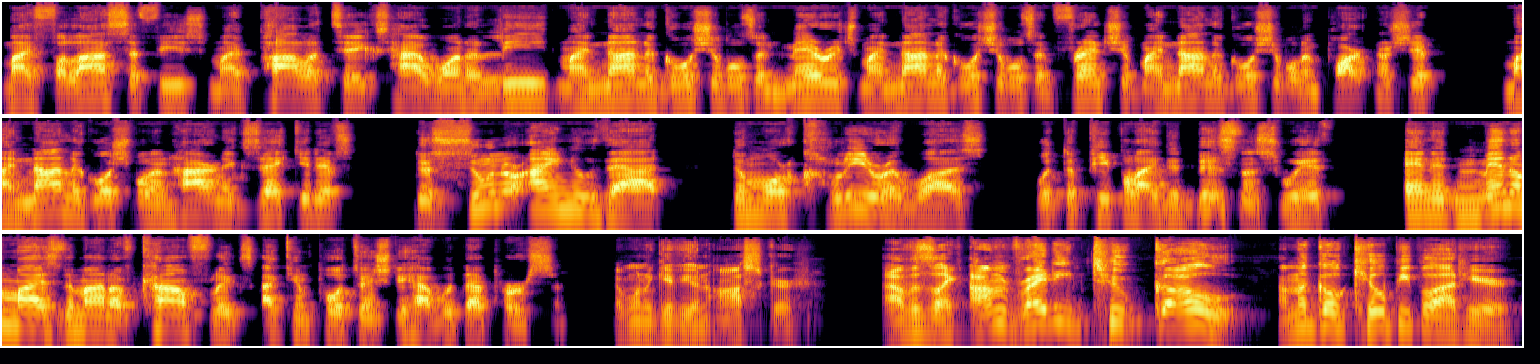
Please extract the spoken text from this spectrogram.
my philosophies, my politics, how I want to lead, my non negotiables in marriage, my non negotiables in friendship, my non negotiable in partnership, my non negotiable in hiring executives, the sooner I knew that, the more clear it was with the people I did business with. And it minimized the amount of conflicts I can potentially have with that person. I want to give you an Oscar. I was like, I'm ready to go. I'm going to go kill people out here.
